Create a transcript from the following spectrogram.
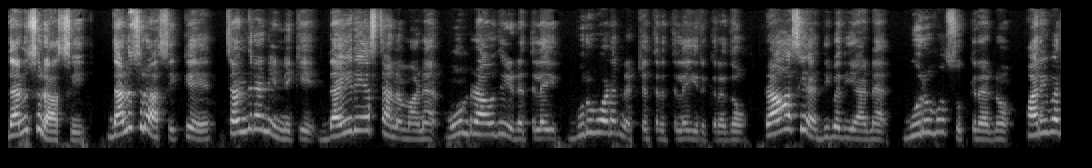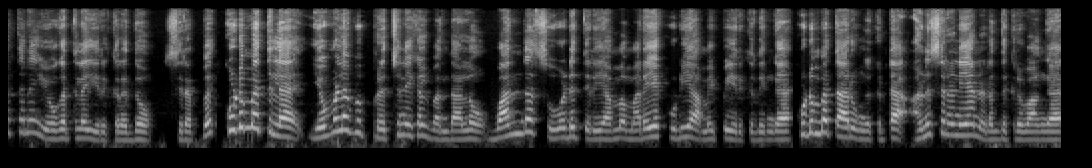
தனுசு ராசி தனுசு ராசிக்கு சந்திரன் இன்னைக்கு தைரியஸ்தானமான மூன்றாவது இடத்துல குருவோட நட்சத்திரத்துல இருக்கிறதும் ராசி அதிபதியான குருவும் சுக்கிரனும் பரிவர்த்தனை யோகத்துல இருக்கிறதும் சிறப்பு. குடும்பத்துல எவ்வளவு பிரச்சனைகள் வந்தாலும் வந்த சுவடு தெரியாம மறையக்கூடிய அமைப்பு இருக்குதுங்க. குடும்பத்தார் உங்ககிட்ட அனுசரணையா நடந்துக்கிருவாங்க.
